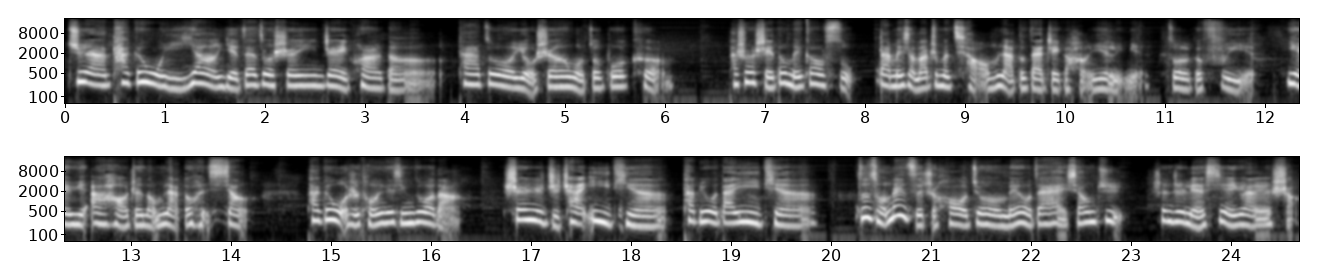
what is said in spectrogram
居然她跟我一样也在做声音这一块的，她做有声，我做播客。他说谁都没告诉，但没想到这么巧，我们俩都在这个行业里面做了个副业，业余爱好真的我们俩都很像。他跟我是同一个星座的，生日只差一天，他比我大一天。自从那次之后就没有再相聚，甚至联系也越来越少。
